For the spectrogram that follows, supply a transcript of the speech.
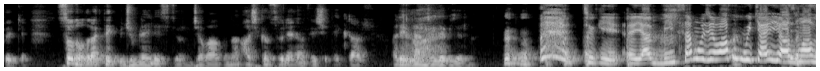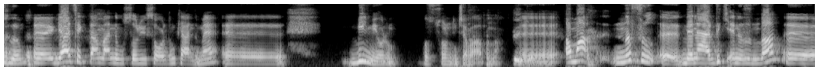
Peki. Son olarak tek bir cümleyle istiyorum cevabını. Aşkın sönen ateşi tekrar alevlendirilebilir mi? Çok iyi. E, ya bilsem o cevabı bu hikayeyi yazmazdım. E, gerçekten ben de bu soruyu sordum kendime. E, bilmiyorum bu sorunun cevabını. E, ama nasıl e, denerdik en azından e,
